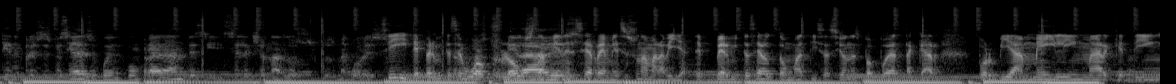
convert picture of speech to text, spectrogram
tienen precios especiales, se pueden comprar antes y seleccionar los, los Sí, y te permite hacer workflows también el CRM, eso es una maravilla. Te permite hacer automatizaciones para poder atacar por vía mailing, marketing.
